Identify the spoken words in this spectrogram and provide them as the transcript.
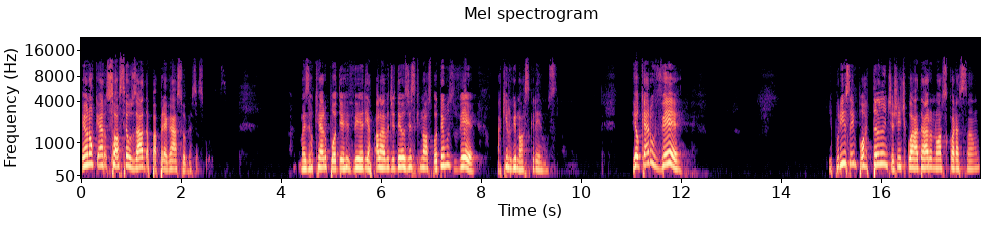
Eu não quero só ser usada para pregar sobre essas coisas. Mas eu quero poder ver, e a palavra de Deus diz que nós podemos ver aquilo que nós cremos. Eu quero ver e por isso é importante a gente guardar o nosso coração.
